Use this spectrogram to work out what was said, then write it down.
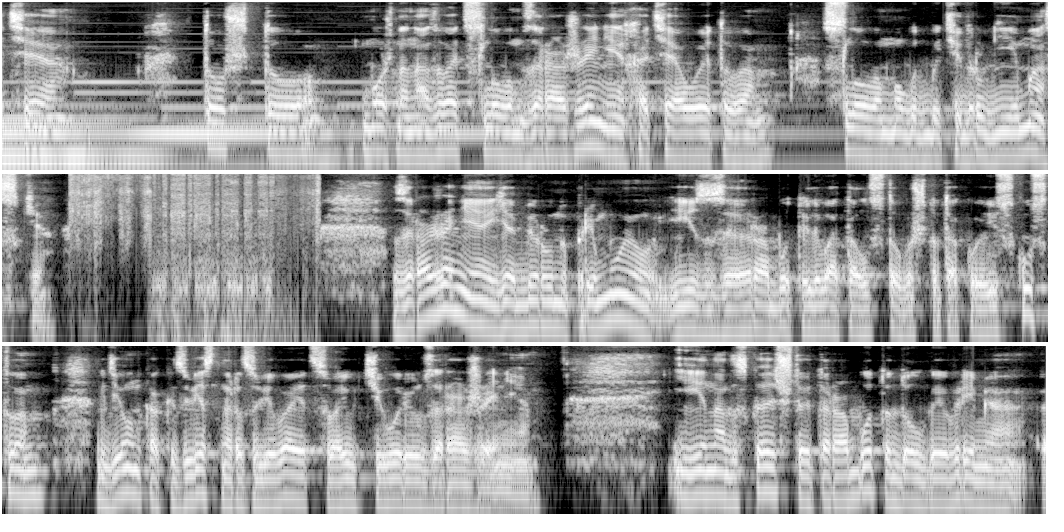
понятие, то, что можно назвать словом заражение, хотя у этого слова могут быть и другие маски. Заражение я беру напрямую из работы Льва Толстого «Что такое искусство», где он, как известно, развивает свою теорию заражения. И надо сказать, что эта работа долгое время э,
